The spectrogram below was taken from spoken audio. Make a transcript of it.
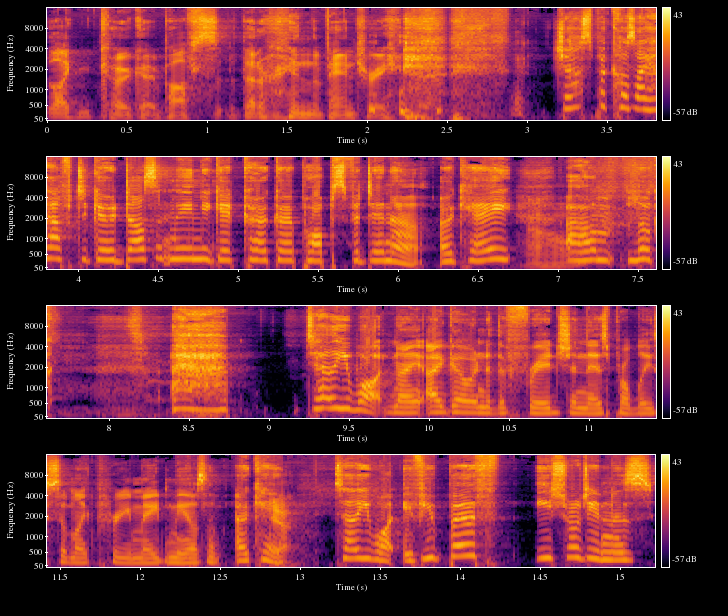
like cocoa puffs that are in the pantry. Just because I have to go doesn't mean you get Cocoa Pops for dinner, okay? Um, look, tell you what, and I, I go into the fridge and there's probably some like pre made meals. Okay, Yeah. tell you what, if you both eat your dinners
